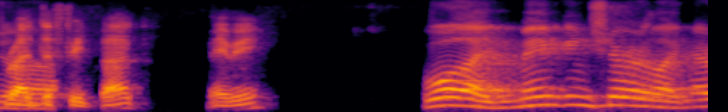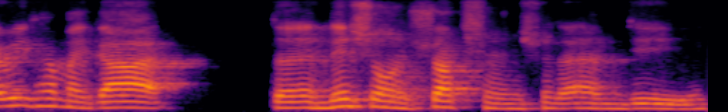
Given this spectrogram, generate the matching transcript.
Read the feedback, maybe. well like making sure like every time I got the initial instructions from the MD,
